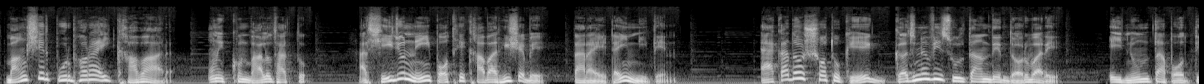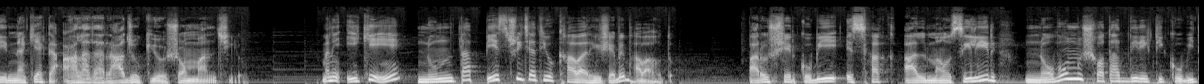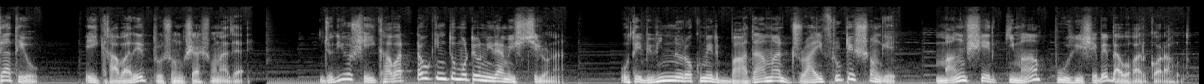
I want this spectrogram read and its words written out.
মাংসের পুর ভরা এই খাবার অনেকক্ষণ ভালো থাকত, আর সেই জন্যেই পথে খাবার হিসেবে তারা এটাই নিতেন। একাদশ শতকে গজনভি সুলতানদের দরবারে এই নোনতা পদটির নাকি একটা আলাদা রাজকীয় সম্মান ছিল। মানে একে নোনতা পেস্ট্রি জাতীয় খাবার হিসেবে ভাবা হতো। পারস্যের কবি ইসহাক আল মাউসিলির নবম শতাব্দীর একটি কবিতাতেও এই খাবারের প্রশংসা শোনা যায়। যদিও সেই খাবারটাও কিন্তু মোটেও নিরামিষ ছিল না। ওতে বিভিন্ন রকমের বাদাম আর ড্রাই ফ্রুটের সঙ্গে মাংসের কিমা পুর হিসেবে ব্যবহার করা হতো।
